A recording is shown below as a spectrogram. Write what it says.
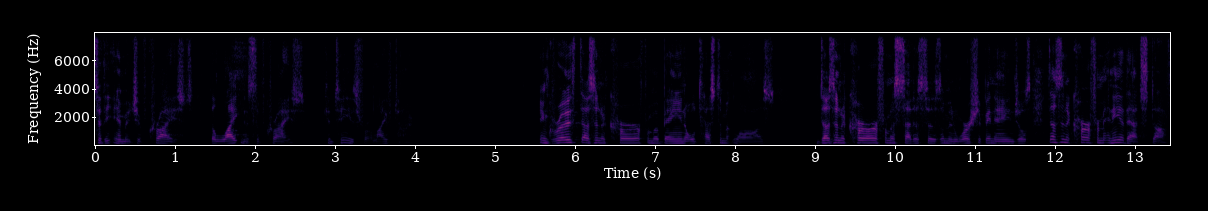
to the image of Christ, the likeness of Christ continues for a lifetime. And growth doesn't occur from obeying Old Testament laws, doesn't occur from asceticism and worshiping angels, doesn't occur from any of that stuff.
